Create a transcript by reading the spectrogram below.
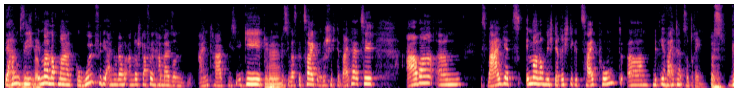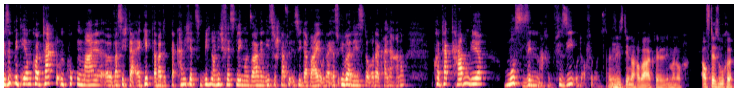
Wir haben sie immer noch mal geholt für die eine oder andere Staffel und haben mal so einen, einen Tag, wie es ihr geht und mhm. ein bisschen was gezeigt und Geschichte weitererzählt. Aber ähm, es war jetzt immer noch nicht der richtige Zeitpunkt, äh, mit ihr weiterzudrehen. Das, mhm. Wir sind mit ihr im Kontakt und gucken mal, äh, was sich da ergibt. Aber da, da, kann ich jetzt mich noch nicht festlegen und sagen, nächste Staffel ist sie dabei oder erst übernächste oder keine Ahnung. Kontakt haben wir, muss Sinn machen für sie und auch für uns. Also sie ist demnach aber aktuell immer noch auf der Suche.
